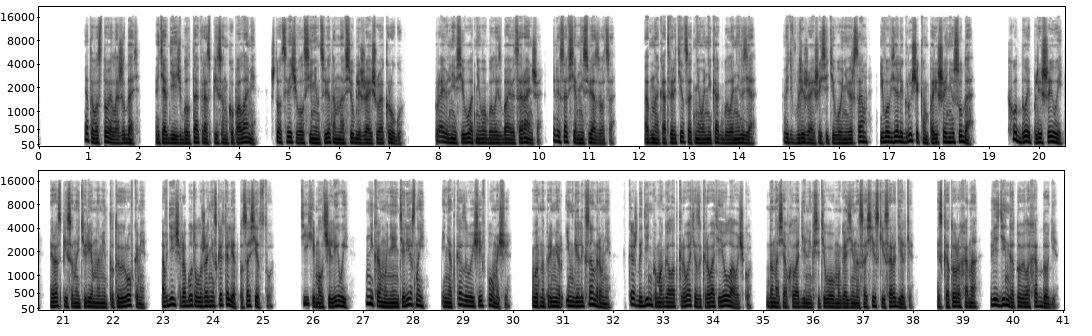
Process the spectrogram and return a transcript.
Этого стоило ожидать, ведь Авдеич был так расписан куполами, что отсвечивал синим цветом на всю ближайшую округу. Правильнее всего от него было избавиться раньше или совсем не связываться. Однако отвертеться от него никак было нельзя, ведь в ближайший сетевой универсам его взяли грузчиком по решению суда. Худой, плешивый и расписанный тюремными татуировками, Авдеич работал уже несколько лет по соседству. Тихий, молчаливый, никому не интересный и не отказывающий в помощи. Вот, например, Инге Александровне каждый день помогал открывать и закрывать ее лавочку, донося в холодильник сетевого магазина сосиски и сардельки, из которых она весь день готовила хот-доги.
